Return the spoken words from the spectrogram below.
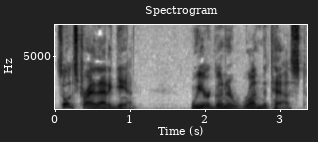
So let's try that again. We are going to run the test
